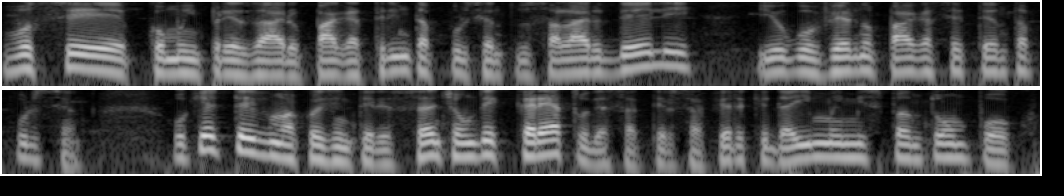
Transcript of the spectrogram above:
você, como empresário, paga 30% do salário dele e o governo paga 70%. O que teve uma coisa interessante é um decreto dessa terça-feira, que daí me espantou um pouco.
